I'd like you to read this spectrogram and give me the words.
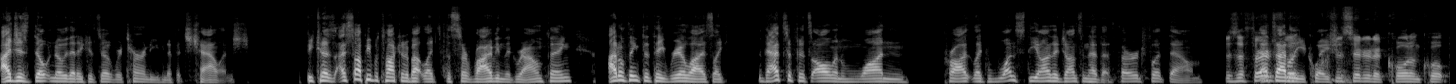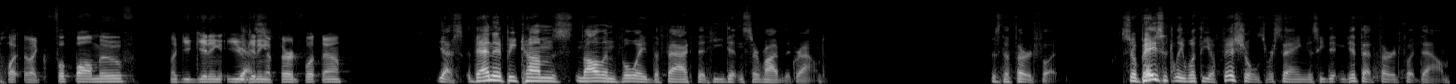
I just don't know that it gets overturned even if it's challenged, because I saw people talking about like the surviving the ground thing. I don't think that they realize like that's if it's all in one pro. Like once Diontae Johnson had that third foot down, Is the third That's out of the equation. considered a quote unquote play, like football move? Like you getting you getting a third foot down? Yes. Then it becomes null and void the fact that he didn't survive the ground. Is the third foot. So basically, what the officials were saying is he didn't get that third foot down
